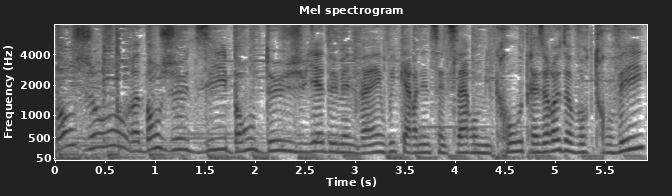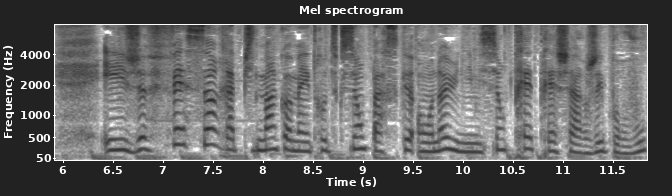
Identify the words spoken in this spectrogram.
Bonjour, bon jeudi, bon 2 juillet 2020. Oui, Caroline Saint-Hilaire au micro. Très heureuse de vous retrouver. Et je fais ça rapidement comme introduction parce qu'on a une émission très, très chargée pour vous.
